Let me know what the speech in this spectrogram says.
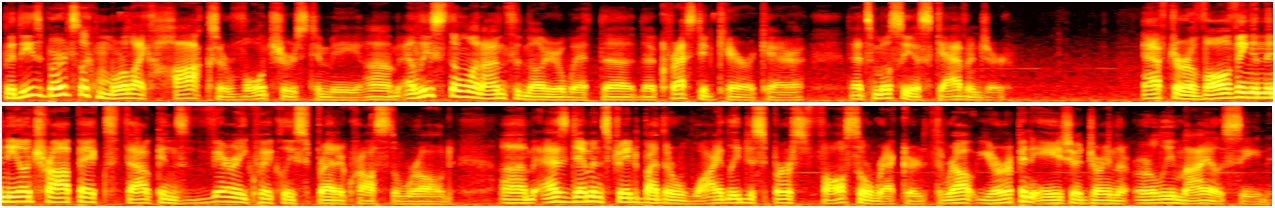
but these birds look more like hawks or vultures to me. Um, at least the one I'm familiar with, the the crested caracara. That's mostly a scavenger. After evolving in the neotropics, falcons very quickly spread across the world, um, as demonstrated by their widely dispersed fossil record throughout Europe and Asia during the early Miocene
